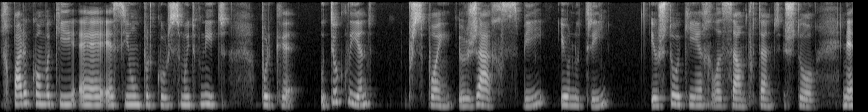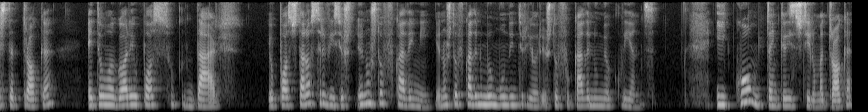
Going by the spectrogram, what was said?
Repara como aqui é, é assim um percurso muito bonito, porque o teu cliente pressupõe eu já recebi, eu nutri, eu estou aqui em relação, portanto, estou nesta troca, então agora eu posso dar, eu posso estar ao serviço, eu, não estou focada em mim, eu não estou focada no meu mundo interior, eu estou focada no meu cliente. E como tem que existir uma troca,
